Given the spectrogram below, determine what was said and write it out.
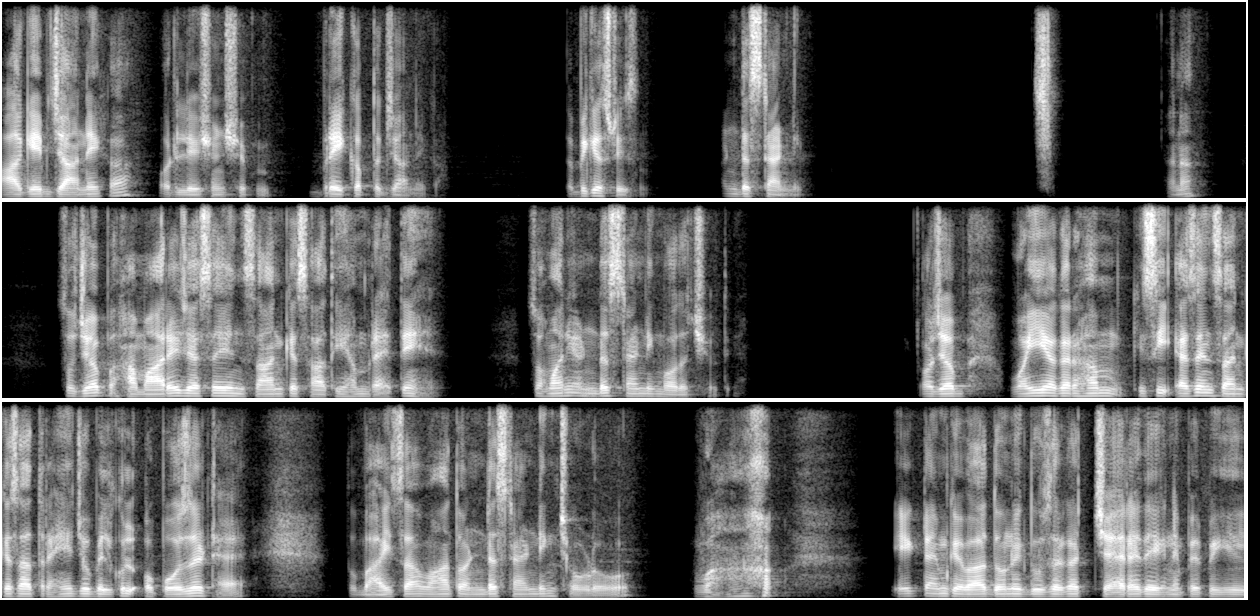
आगे जाने का और रिलेशनशिप ब्रेकअप तक जाने का। द बिगेस्ट रीज़न अंडरस्टैंडिंग है ना? सो so, जब हमारे जैसे इंसान के साथ ही हम रहते हैं तो हमारी अंडरस्टैंडिंग बहुत अच्छी होती है। और जब वही अगर हम किसी ऐसे इंसान के साथ रहें जो बिल्कुल अपोजिट है तो भाई साहब वहाँ तो अंडरस्टैंडिंग छोड़ो वहाँ एक टाइम के बाद दोनों एक दूसरे का चेहरे देखने पर भी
